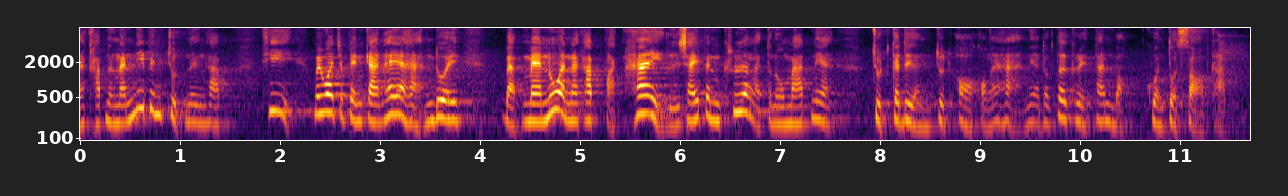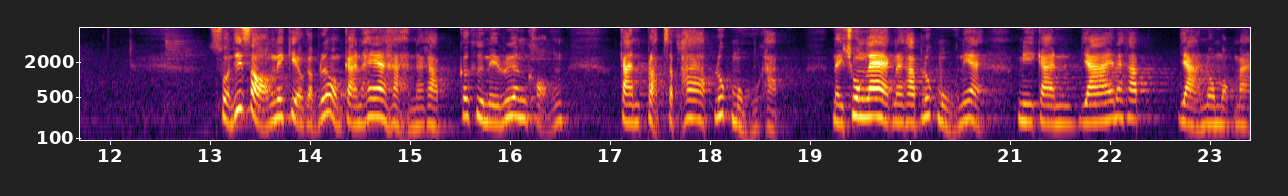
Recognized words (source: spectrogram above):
นะครับ ดังนั้นนี่เป็นจุดหนึ่งครับ ที่ไม่ว่าจะเป็นการให้อาหารโดยแบบแมนนวลนะครับ ตักให้หรือใช้เป็นเครื่องอัตโนมัติเนี่ย จุดกระเดื่องจุดออกของอาหารเนี่ย ดรเครตันบอกควรตรวจสอบครับ ส่วนที่2ในเกี่ยวกับเรื่องของการให้อาหารนะครับ ก็คือในเรื่องของการปรับสภาพลูกหมูครับ ในช่วงแรกนะครับ ลูกหมูเนี่ยมีการย้ายนะครับหย่านมออกมา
